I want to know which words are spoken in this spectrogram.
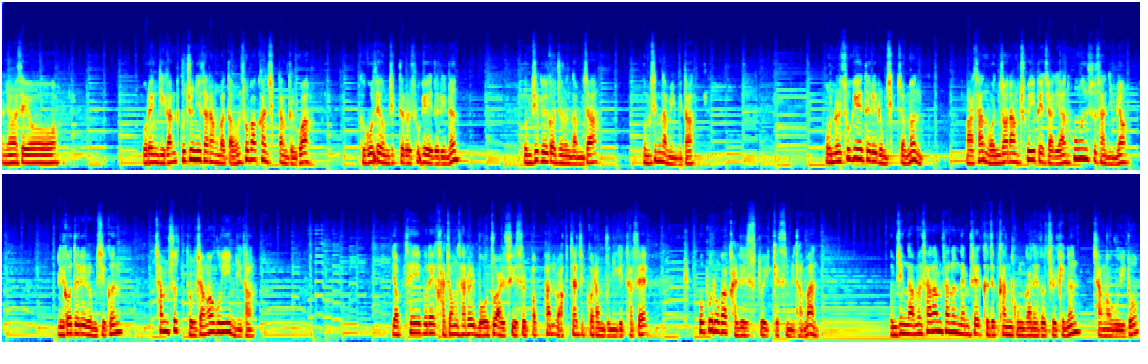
안녕하세요. 오랜 기간 꾸준히 사랑받아온 소박한 식당들과 그곳의 음식들을 소개해드리는 음식 읽어주는 남자 음식남입니다. 오늘 소개해드릴 음식점은 마산 원전항 초입에 자리한 홍은수산이며 읽어드릴 음식은 참숯 돌장어 구이입니다. 옆 테이블의 가정사를 모두 알 수 있을 법한 왁자지껄한 분위기 탓에 호불호가 갈릴 수도 있겠습니다만 음식 남은 사람 사는 냄새 그득한 공간에서 즐기는 장어구이도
